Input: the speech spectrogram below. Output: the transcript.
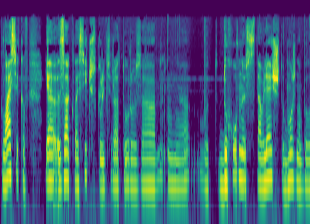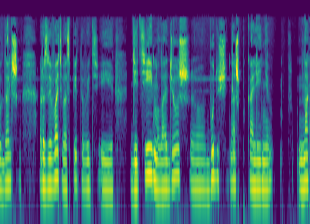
классиков. Я за классическую литературу, за вот, духовную составляющую, чтобы можно было дальше развивать, воспитывать и детей, молодежь, э, будущее наше поколение на,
